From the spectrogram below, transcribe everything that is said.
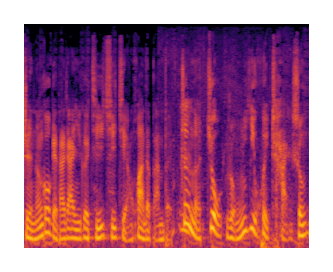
只能够给大家一个极其简化的版本，这呢就容易会产生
